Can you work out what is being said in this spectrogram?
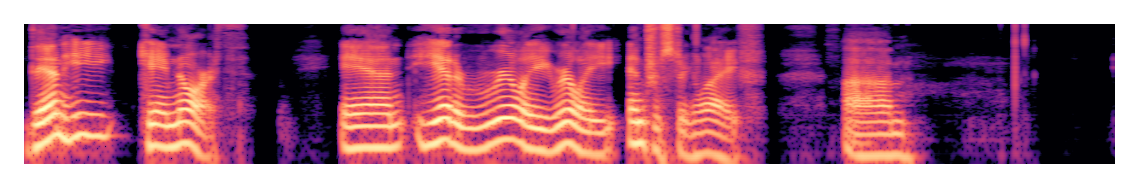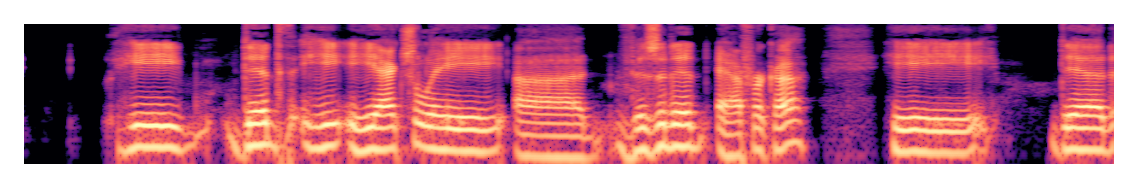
then he came north, and he had a really really interesting life. Um, he did. He he actually uh, visited Africa. He did.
